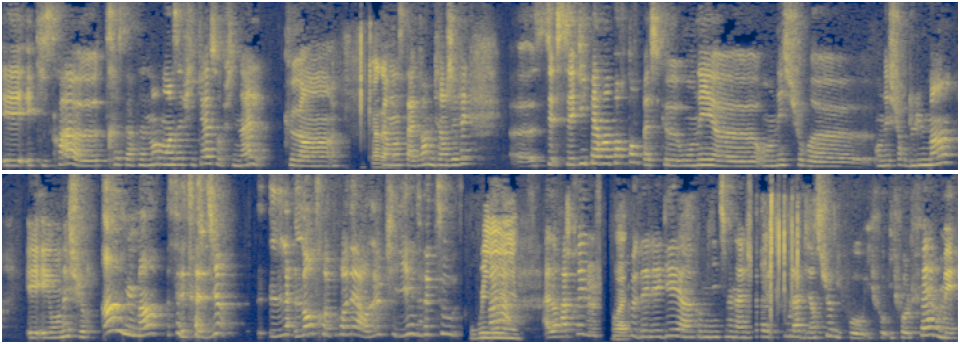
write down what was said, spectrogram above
et, qui sera euh, très certainement moins efficace au final qu'un Instagram bien géré. Euh, c'est hyper important parce que on est euh, on est sur on est sur de l'humain et, et on est sur un humain, c'est-à-dire l'entrepreneur, le pilier de tout. Oui. Alors après, le on peut déléguer à un community manager et tout, là, bien sûr, il faut, il faut, il faut le faire, mais,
